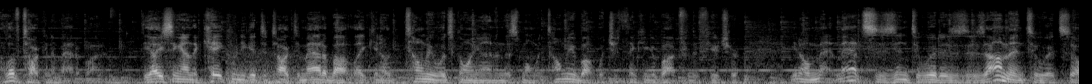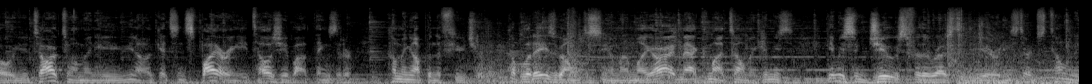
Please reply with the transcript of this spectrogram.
I love talking to Matt about it. The icing on the cake when you get to talk to Matt about, like, you know, tell me what's going on in this moment. Tell me about what you're thinking about for the future. You know, Matt, Matt's as into it as, as I'm into it. So you talk to him and he, you know, it gets inspiring. He tells you about things that are coming up in the future. A couple of days ago, I went to see him and I'm like, all right, Matt, come on, tell me. Give me, give me some juice for the rest of the year. And he starts telling me,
